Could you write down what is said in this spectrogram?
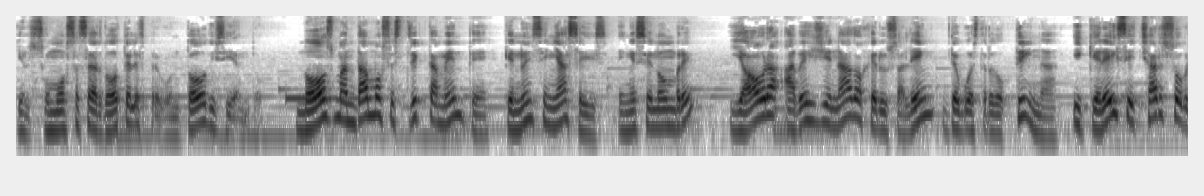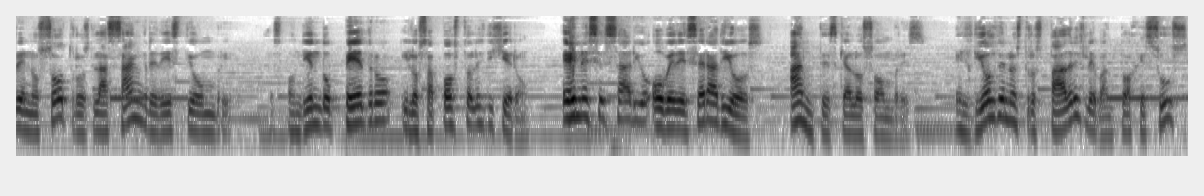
y el sumo sacerdote les preguntó diciendo, ¿No os mandamos estrictamente que no enseñaseis en ese nombre? Y ahora habéis llenado a Jerusalén de vuestra doctrina y queréis echar sobre nosotros la sangre de este hombre. Respondiendo Pedro y los apóstoles dijeron, es necesario obedecer a Dios antes que a los hombres. El Dios de nuestros padres levantó a Jesús,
